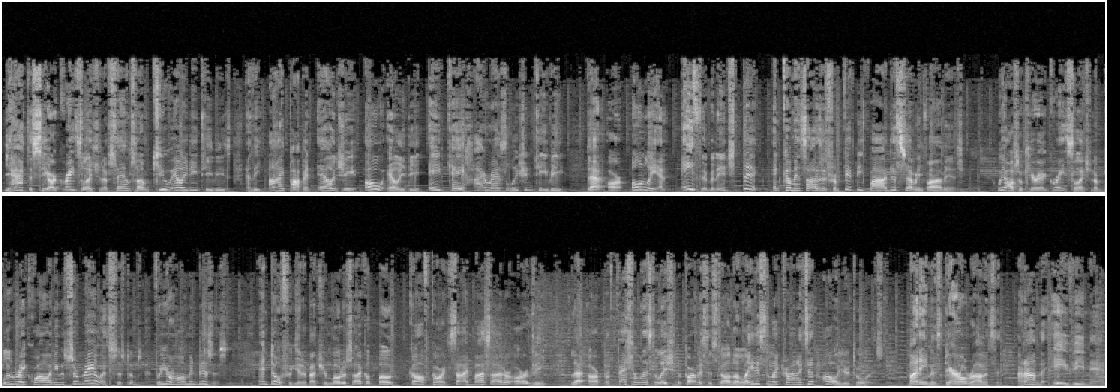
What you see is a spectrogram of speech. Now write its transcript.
you have to see our great selection of Samsung QLED TVs and the eye-popping LG OLED 8K high-resolution TV that are only an eighth of an inch thick and come in sizes from 55 to 75 inch. We also carry a great selection of Blu-ray quality with surveillance systems for your home and business. And don't forget about your motorcycle, boat, golf cart, side-by-side, or RV. Let our professional installation departments install the latest electronics in all your toys. My name is Daryl Robinson, and I'm the AV man,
